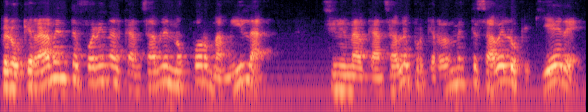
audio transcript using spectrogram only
pero que realmente fuera inalcanzable no por mamila, sino inalcanzable porque realmente sabe lo que quiere.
